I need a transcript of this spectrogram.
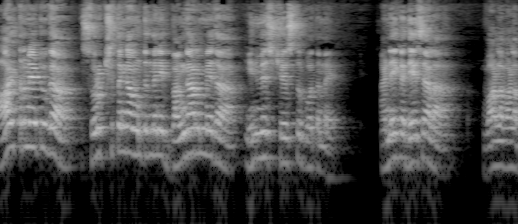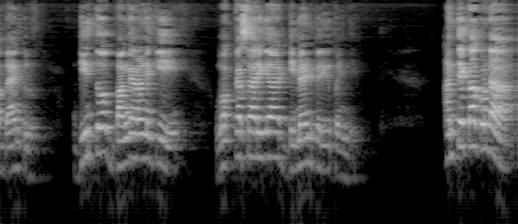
ఆల్టర్నేటివ్గా సురక్షితంగా ఉంటుందని బంగారం మీద ఇన్వెస్ట్ చేస్తూ పోతున్నాయి అనేక దేశాల వాళ్ళ వాళ్ళ బ్యాంకులు. దీంతో బంగారానికి ఒక్కసారిగా డిమాండ్ పెరిగిపోయింది. అంతేకాకుండా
